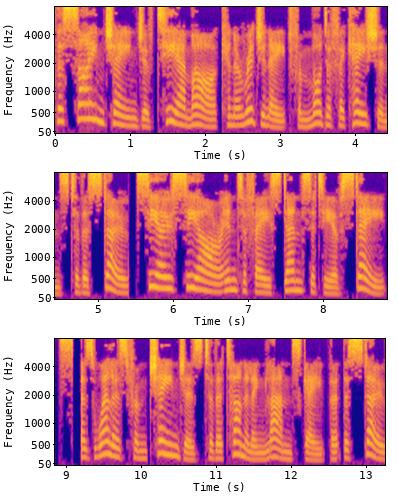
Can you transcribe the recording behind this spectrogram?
The sign change of TMR can originate from modifications to the STO, COCR interface density of states, as well as from changes to the tunneling landscape at the STO,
